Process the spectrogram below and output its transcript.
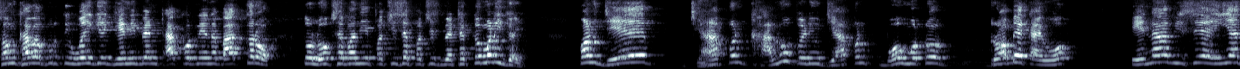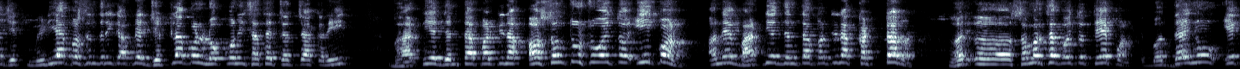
સમ ખાવા પૂરતી હોય ગઈ. ગેનીબેન ઠાકોરની એને વાત કરો, તો લોકસભાની પચીસે પચીસ બેઠક તો મળી ગઈ. પણ જે જ્યાં પણ ખાલું પડ્યું, જ્યાં પણ બહુ મોટો ડ્રોબેક આવ્યો, એના વિશે અહીંયા મીડિયા પર્સન તરીકે આપણે જેટલા પણ લોકોની સાથે ચર્ચા કરી ભારતીય જનતા પાર્ટીના અસંતુષ્ટ હોય તો એ પણ અને ભારતીય જનતા પાર્ટીના કટ્ટર સમર્થક હોય તો તે પણ. બધાનું એક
